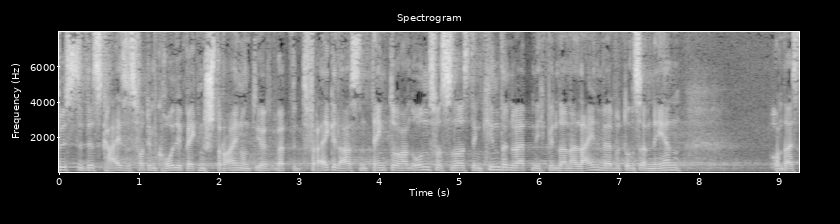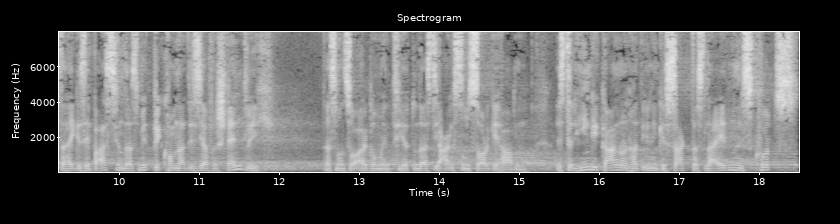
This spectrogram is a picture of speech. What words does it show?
Büste des Kaisers, vor dem Kohlebecken streuen und ihr werdet freigelassen. Denkt doch an uns, was soll aus den Kindern werden? Ich bin dann allein, wer wird uns ernähren? Und als der heilige Sebastian das mitbekommen hat, ist ja verständlich, dass man so argumentiert und dass die Angst und Sorge haben, ist er hingegangen und hat ihnen gesagt, das Leiden ist kurz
